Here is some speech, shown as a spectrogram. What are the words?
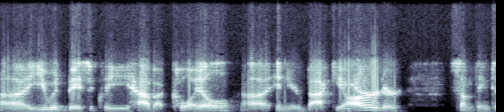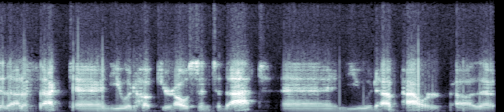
uh, you would basically have a coil uh, in your backyard or something to that effect, and you would hook your house into that, and you would have power uh, that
